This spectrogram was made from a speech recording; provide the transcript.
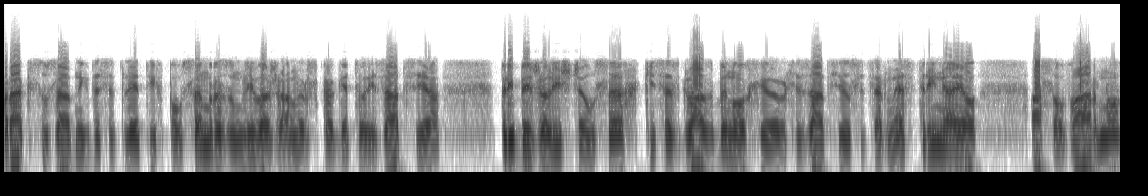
praks v zadnjih desetletjih povsem razumljiva žanrska getoizacija, pribežališče vseh, ki se z glasbeno hierarhizacijo sicer ne strinjajo, a so varno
